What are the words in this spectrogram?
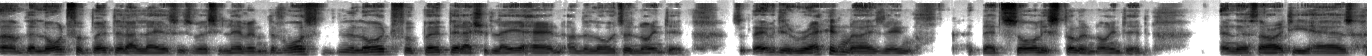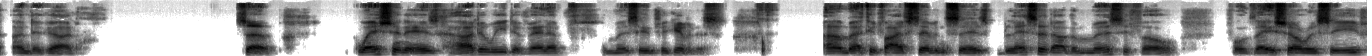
um, the Lord forbid that I lay, this is verse 11, the, the Lord forbid that I should lay a hand on the Lord's anointed. So David is recognizing that Saul is still anointed and the authority he has under God. So, question is, how do we develop mercy and forgiveness? Uh, Matthew 5 7 says, Blessed are the merciful, for they shall receive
